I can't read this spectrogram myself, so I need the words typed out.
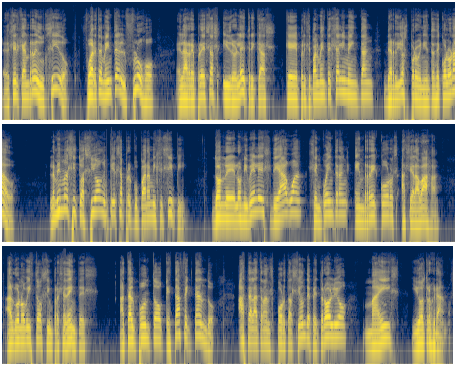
Es decir, que han reducido fuertemente el flujo en las represas hidroeléctricas que principalmente se alimentan de ríos provenientes de Colorado. La misma situación empieza a preocupar a Mississippi, donde los niveles de agua se encuentran en récords hacia la baja, algo no visto sin precedentes, a tal punto que está afectando hasta la transportación de petróleo, maíz y otros granos.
